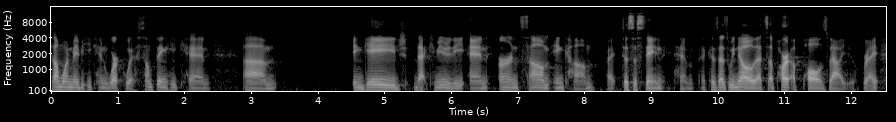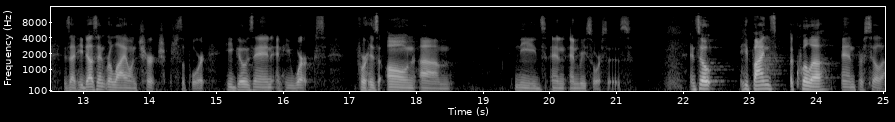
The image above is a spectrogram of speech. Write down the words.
someone maybe he can work with, something he can um, engage that community and earn some income, right, to sustain him. Because as we know, that's a part of Paul's value, right, is that he doesn't rely on church support. He goes in and he works for his own um, needs and, and resources. And so he finds Aquila and Priscilla.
